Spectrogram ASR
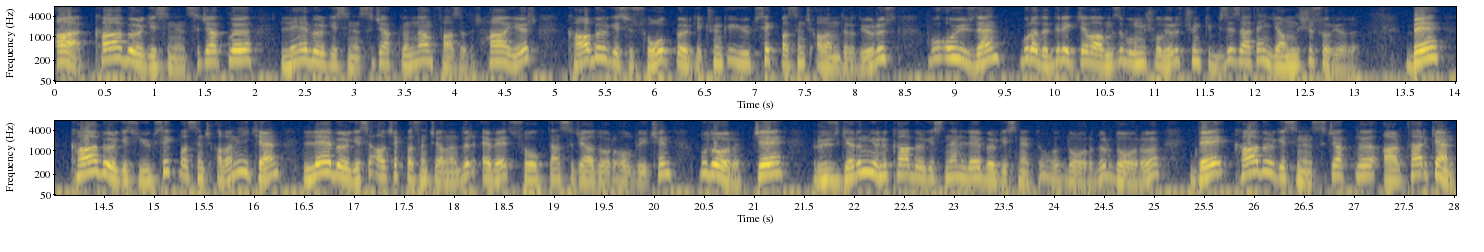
A. K bölgesinin sıcaklığı L bölgesinin sıcaklığından fazladır. Hayır. K bölgesi soğuk bölge çünkü yüksek basınç alanıdır diyoruz. Bu o yüzden burada direkt cevabımızı bulmuş oluyoruz. Çünkü bize zaten yanlışı soruyordu. B. K bölgesi yüksek basınç alanı iken L bölgesi alçak basınç alanıdır. Evet soğuktan sıcağa doğru olduğu için bu doğru. C. Rüzgarın yönü K bölgesinden L bölgesine do- doğrudur. Doğru. D. K bölgesinin sıcaklığı artarken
